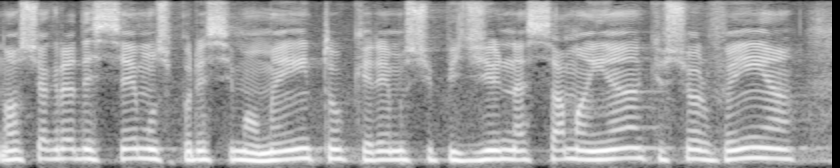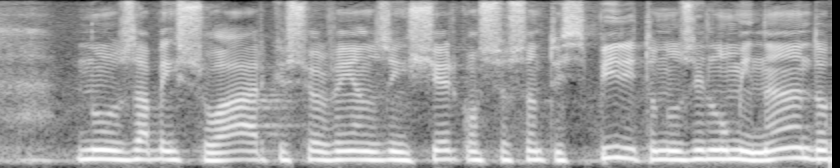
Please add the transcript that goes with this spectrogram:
Nós te agradecemos por esse momento, queremos te pedir nessa manhã que o Senhor venha nos abençoar, que o Senhor venha nos encher com o seu Santo Espírito, nos iluminando,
